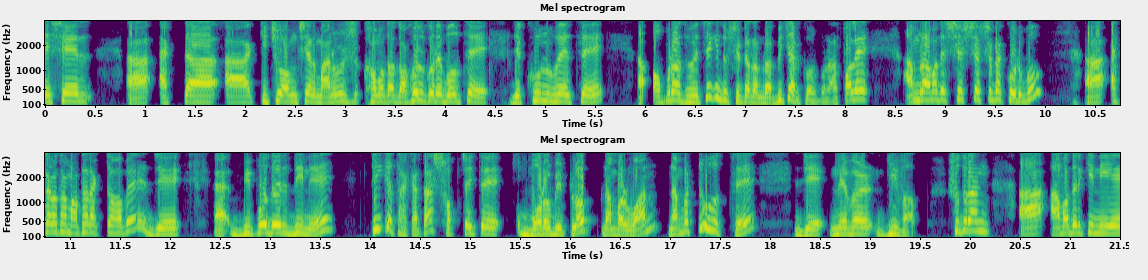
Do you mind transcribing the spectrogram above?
দেশের একটা কিছু অংশের মানুষ ক্ষমতা দখল করে বলছে যে খুন হয়েছে অপরাধ হয়েছে, কিন্তু সেটার আমরা বিচার করব না। ফলে আমরা আমাদের শেষ চেষ্টাটা করব। একটা কথা মাথায় রাখতে হবে যে বিপদের দিনে টিকে থাকাটা সবচাইতে বড় বিপ্লব নাম্বার ওয়ান নাম্বার টু হচ্ছে যে নেভার গিভ আপ সুতরাং আমাদেরকে নিয়ে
